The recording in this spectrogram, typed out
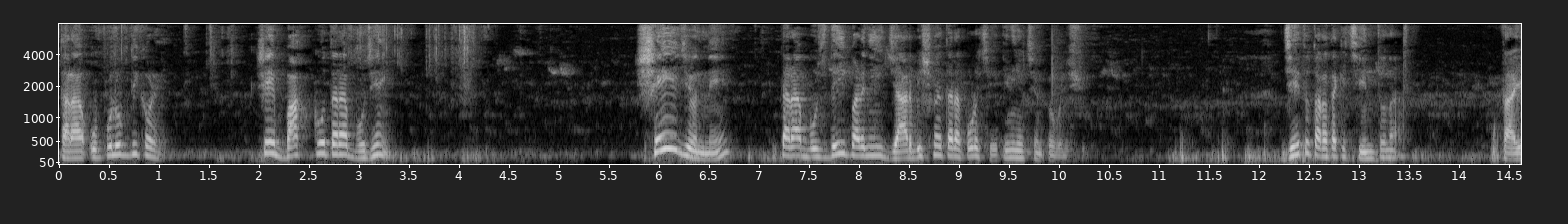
তারা উপলব্ধি করে। সেই বাক্য তারা বোঝেনি। সেই জন্যে তারা বুঝতেই পারেনি যার বিষয়ে তারা পড়েছে, তিনি হচ্ছেন প্রভু যিশু। যেহেতু তারা তাকে চিনত না, তাই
